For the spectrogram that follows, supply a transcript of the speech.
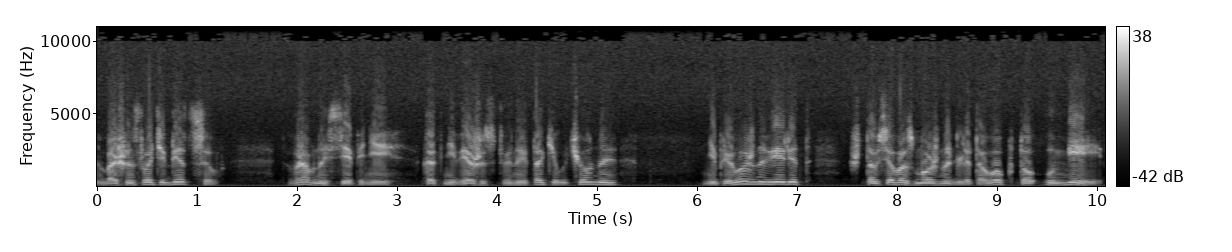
Большинство тибетцев в равной степени, как невежественные, так и ученые, непреложно верят, что все возможно для того, кто умеет.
